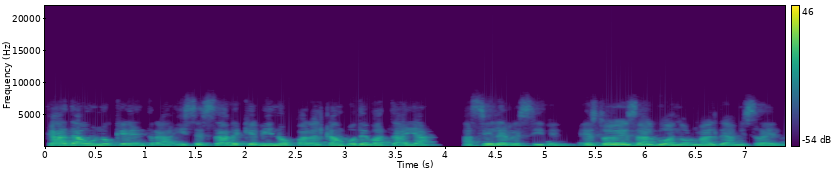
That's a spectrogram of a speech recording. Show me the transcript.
Cada uno que entra y se sabe que vino para el campo de batalla, así le reciben. Esto es algo anormal de Am Israel.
